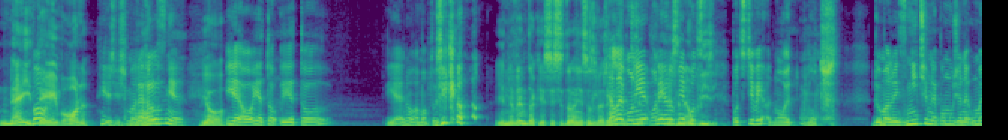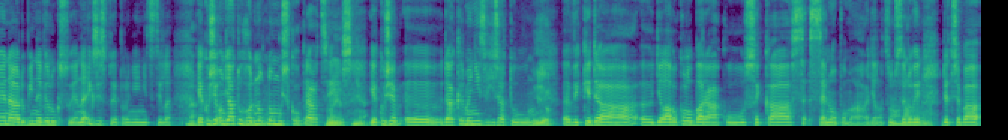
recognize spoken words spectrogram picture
Ne, ty, on. On. hrozně. Jo. Jo, je to, je to, je, no a mám to říkat. Já nevím, tak jestli si to něco zveřejnit. Ale on je, on je hrozně poctivý. No, je- no doma mi s ničím nepomůže, neumije nádobí, nevyluxuje, neexistuje pro něj nic tyhle. Ne. Jakože on dělá tu hodnotnou mužskou práci. No, jasně. Jakože uh, dá krmení zvířatům, Jo. eh, vykydá, eh, dělá okolo baráku, seká se, seno, pomáhá dělat sousedovi, no, no. kde třeba,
